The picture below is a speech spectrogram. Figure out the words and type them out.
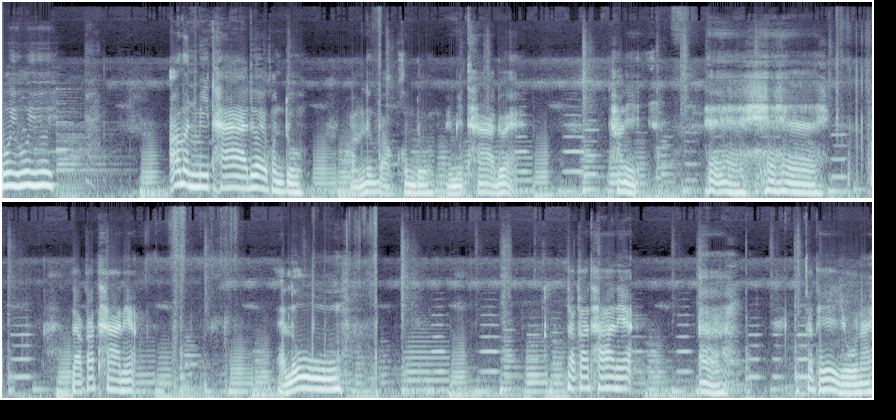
อุ้ยอุ้ยอุ้ยอ๋อมันมีท่าด้วยคนดู ผมลืมบอกคนดู มันมีท่าด้วย ท่านี้เฮ้เฮ้เฮ้แล้วก็ท่าเนี้ยฮัลโหลแล้วก็ท่าเนี้ยอ่าก็เท่อยู่นะ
